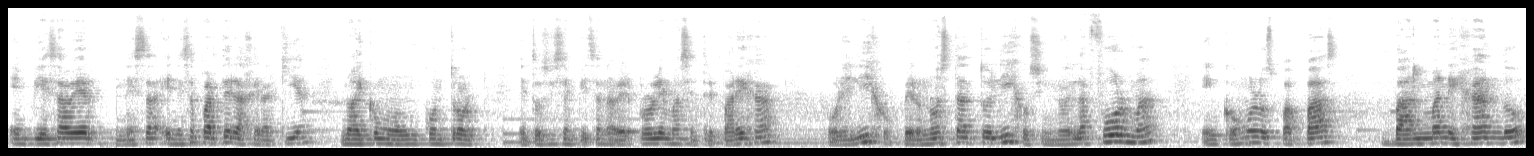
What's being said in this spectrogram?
empieza a haber en esa, en esa parte de la jerarquía no hay como un control. Entonces empiezan a haber problemas entre pareja por el hijo, pero no es tanto el hijo, sino es la forma en cómo los papás van manejando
